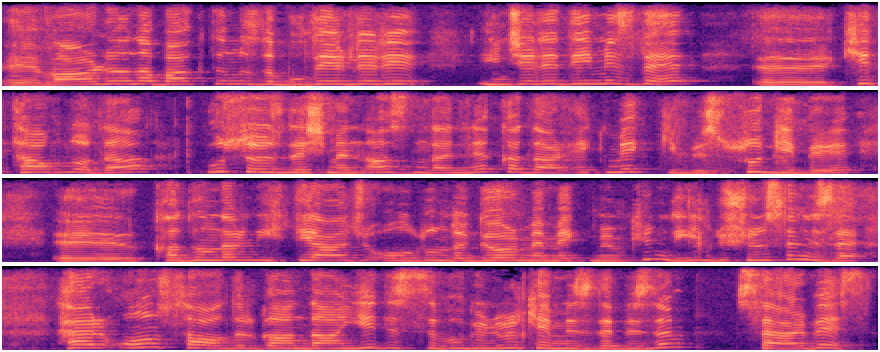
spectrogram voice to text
e, varlığına baktığımızda bu verileri incelediğimizde e, ki tabloda bu sözleşmenin aslında ne kadar ekmek gibi su gibi e, kadınların ihtiyacı olduğunu da görmemek mümkün değil. Düşünsenize her 10 saldırgandan 7'si bugün ülkemizde bizim serbest.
